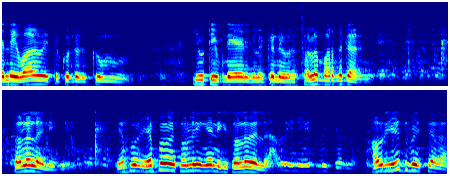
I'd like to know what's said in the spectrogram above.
என்னை வாழ வைத்துக் கொண்டிருக்கும் யூடியூப் நேயர்களுக்குன்னு இவர் சொல்ல மறந்துட்டார் இன்னைக்கு. சொல்லலை இன்னைக்கு. எப்போ எப்போ சொல்லுவீங்க இன்னைக்கு சொல்லவே இல்லை. அவர் ஏற்று பேசிட்டாரா?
